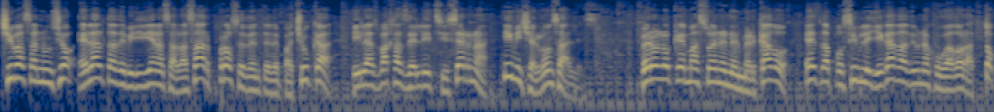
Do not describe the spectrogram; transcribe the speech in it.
Chivas anunció el alta de Viridiana Salazar, procedente de Pachuca, y las bajas de Litz Serna y Michelle González. Pero lo que más suena en el mercado es la posible llegada de una jugadora top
